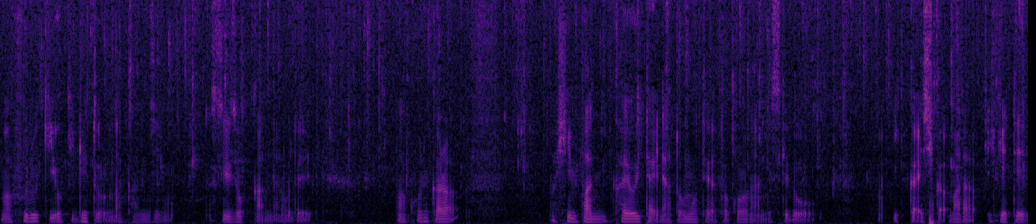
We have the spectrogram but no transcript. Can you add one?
まあ、古き良きレトロな感じの水族館なので、まあ、これから頻繁に通いたいなと思ってたところなんですけど、まあ、1回しかまだ行けて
